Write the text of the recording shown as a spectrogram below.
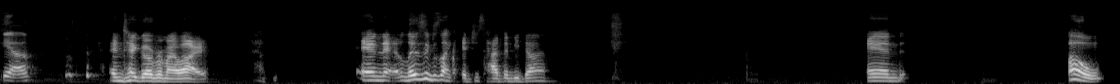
yeah. and take over my life. And Lizzie was like, it just had to be done. And oh,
